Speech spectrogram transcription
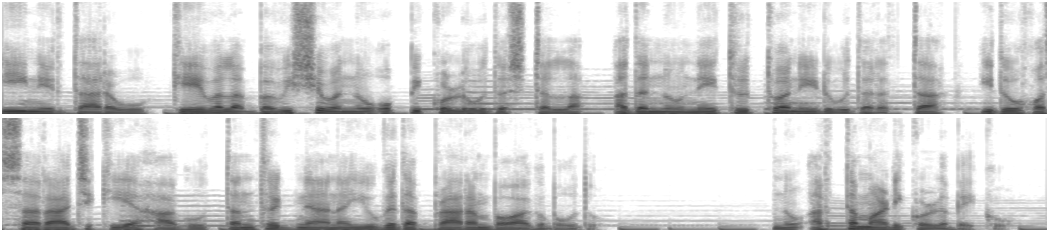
ಈ ನಿರ್ಧಾರವು ಕೇವಲ ಭವಿಷ್ಯವನ್ನು ಒಪ್ಪಿಕೊಳ್ಳುವುದಷ್ಟಲ್ಲ, ಅದನ್ನು ನೇತೃತ್ವ ನೀಡುವುದರತ್ತ ಇದು ಹೊಸ ರಾಜಕೀಯ ಹಾಗೂ ತಂತ್ರಜ್ಞಾನ ಯುಗದ ಪ್ರಾರಂಭವಾಗಬಹುದು. ಅರ್ಥಮಾಡಿಕೊಳ್ಳಬೇಕು.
